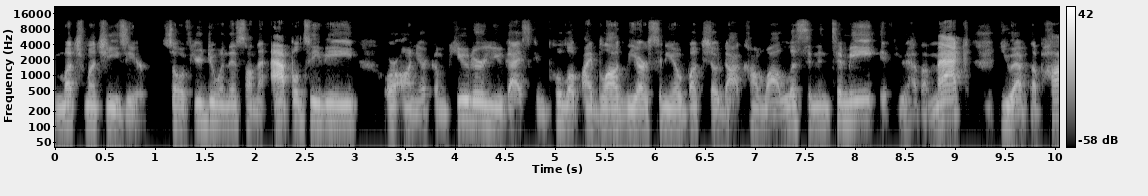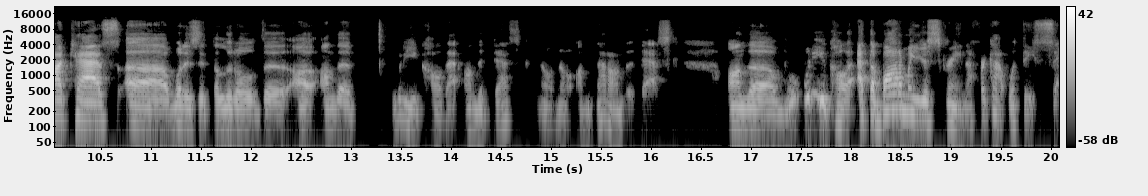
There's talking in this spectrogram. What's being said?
much, much easier. So if you're doing this on the Apple TV or on your computer, you guys can pull up my blog, thearseniobuckshow.com, while listening to me. If you have a Mac, you have the podcast. Uh, what is it? The little, the, uh, on the, what do you call that? On the desk? No, no, I'm not on the desk on the what do you call it? At the bottom of your screen. I forgot what they say.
